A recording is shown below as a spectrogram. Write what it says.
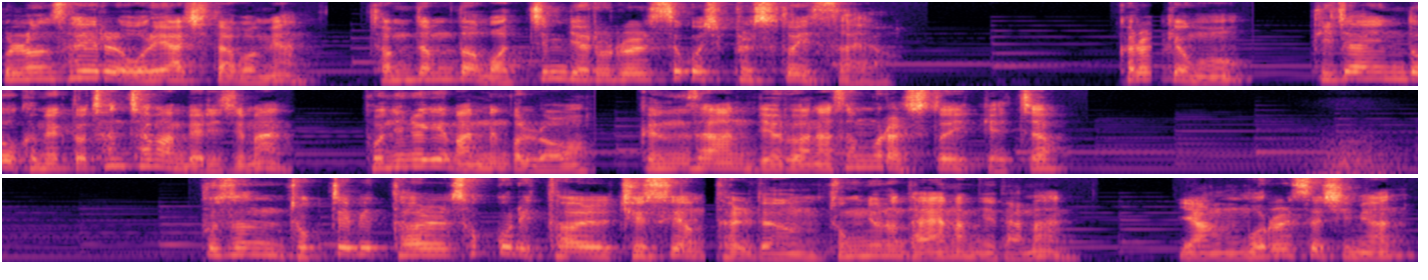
물론 서예를 오래 하시다 보면 점점 더 멋진 벼루를 쓰고 싶을 수도 있어요. 그럴 경우 디자인도 금액도 천차만별이지만 본인에게 맞는 걸로 근사한 벼루 하나 선물할 수도 있겠죠. 붓은 족제비털, 속꼬리털, 쥐수염털 등 종류는 다양합니다만 양모를 쓰시면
